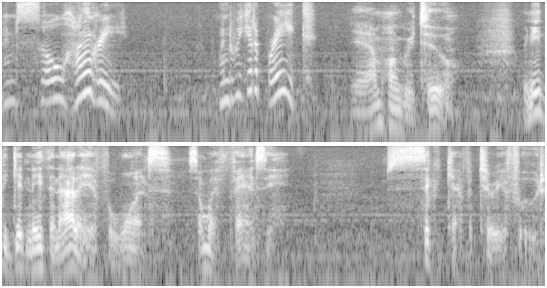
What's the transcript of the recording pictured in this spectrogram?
I'm so hungry. When do we get a break? Yeah, I'm hungry too. We need to get Nathan out of here for once. Somewhere fancy. I'm sick of cafeteria food.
